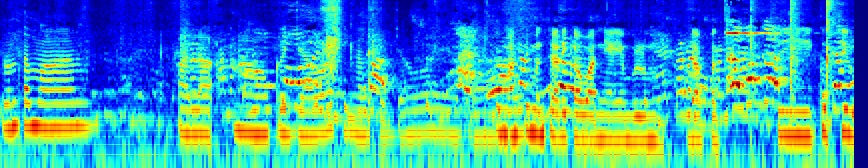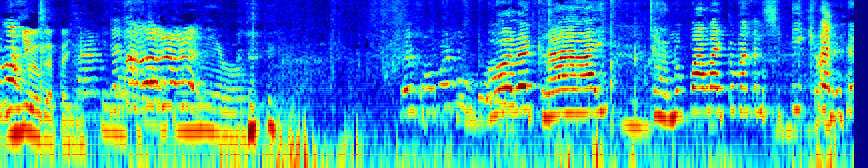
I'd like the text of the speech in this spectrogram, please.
Teman-teman, kalau mau ke Jawa tinggal ke Jawa ya kan. Aku masih mencari kawannya yang belum dapat si kecil unyil katanya. Iya, Unyil. Boleh guys, jangan lupa like, comment, dan subscribe.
